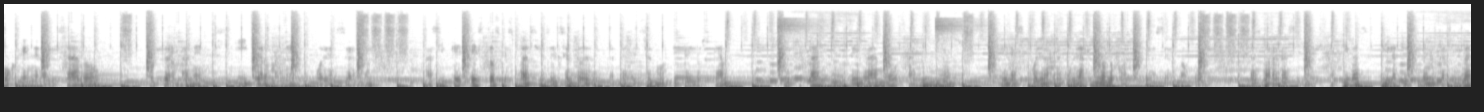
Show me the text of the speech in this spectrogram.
o generalizado o permanente y permanente así que estos espacios el centro de, atención múltiple y los CAM pues están integrando a niños que la escuela regular no lo consiguió hacer ¿no? por las barreras significativas y la atención educativa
